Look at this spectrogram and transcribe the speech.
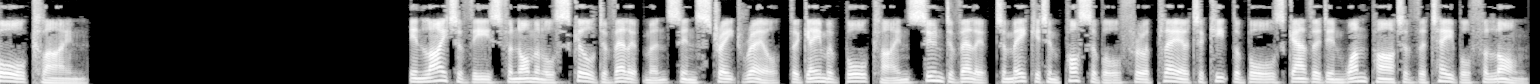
Balkline In light of these phenomenal skill developments in straight rail, the game of balkline soon developed to make it impossible for a player to keep the balls gathered in one part of the table for long,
